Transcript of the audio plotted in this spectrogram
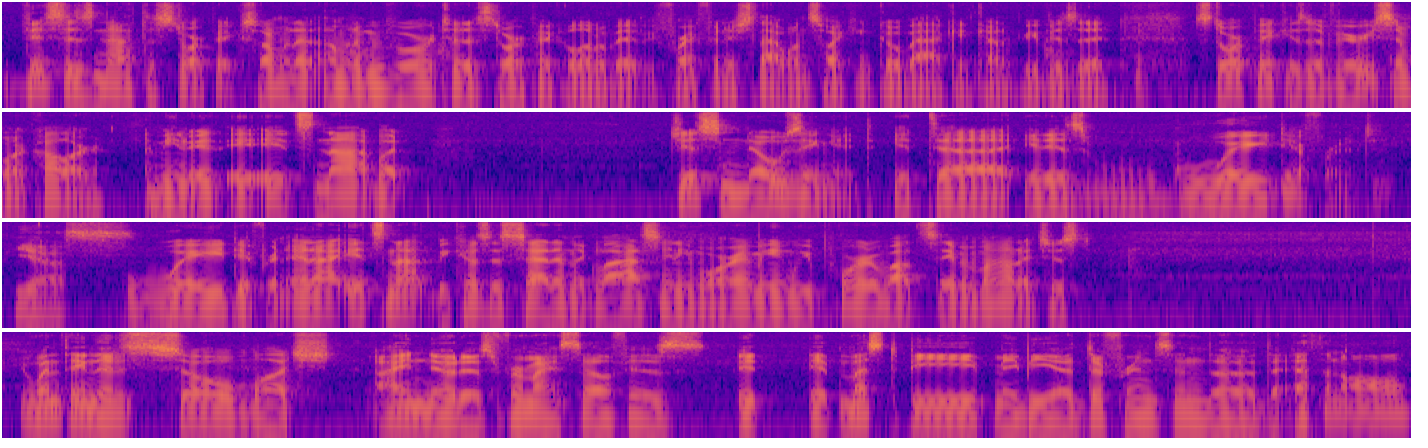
this is not the store pick. So I'm gonna I'm gonna move over to the store pick a little bit before I finish that one, so I can go back and kind of revisit it. Store pick is a very similar color. I mean, it, it, it's not, but just nosing it, it uh, it is way different, yes. way different. And I, it's not because it's sat in the glass anymore. I mean, we poured about the same amount. It's just One thing that so much. I notice for myself is it it must be maybe a difference in the the ethanol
